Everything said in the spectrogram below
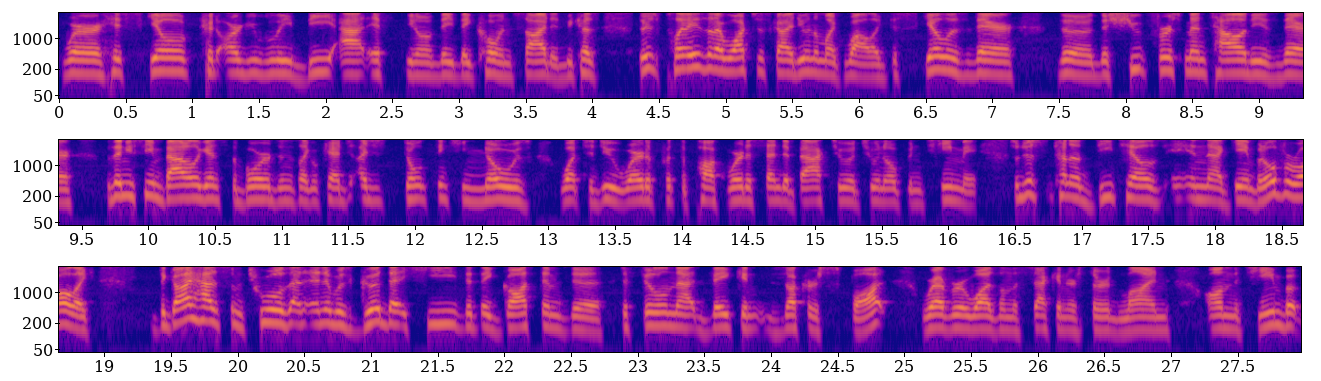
where his skill could arguably be at if you know they, they coincided. Because there's plays that I watch this guy do and I'm like wow like the skill is there. The the shoot first mentality is there. But then you see him battle against the boards and it's like okay I just don't think he knows what to do where to put the puck where to send it back to a to an open teammate. So just kind of details in that game. But overall like the guy has some tools and, and it was good that he that they got them to to fill in that vacant Zucker spot wherever it was on the second or third line on the team. But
